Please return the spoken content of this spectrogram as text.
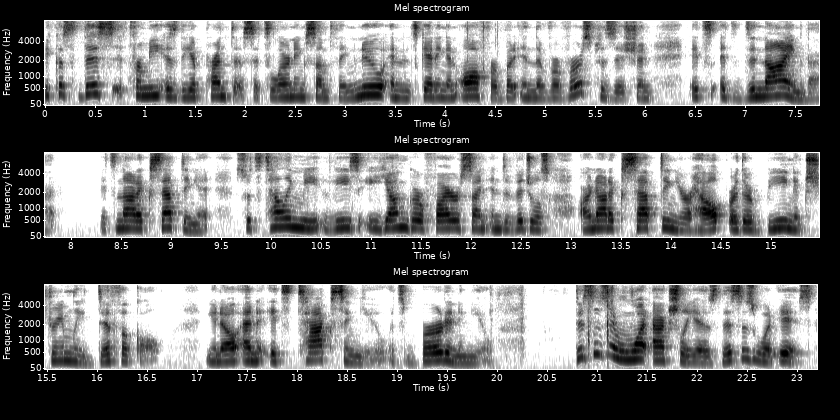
because this for me is the apprentice. It's learning something new and it's getting an offer but in the reverse position it's it's denying that. It's not accepting it. So it's telling me these younger fire sign individuals are not accepting your help or they're being extremely difficult, you know, and it's taxing you, it's burdening you. This isn't what actually is, this is what is.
